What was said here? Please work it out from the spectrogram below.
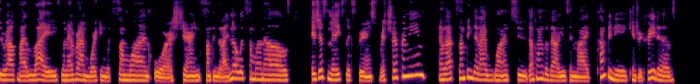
throughout my life, whenever I'm working with someone or sharing something that I know with someone else, it just makes the experience richer for me. And that's something that I want to, that's one of the values in my company, Kindred Creatives.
